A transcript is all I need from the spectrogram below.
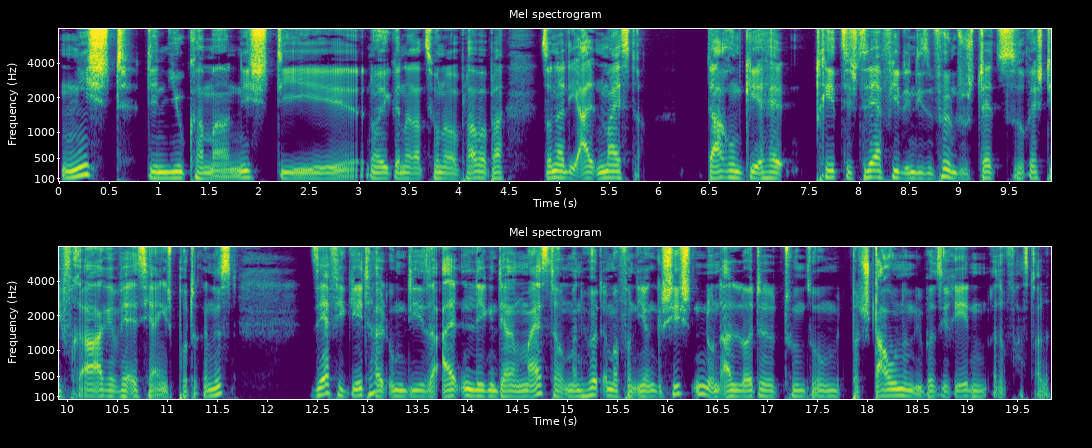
nicht den Newcomer, nicht die neue Generation oder bla bla bla, sondern die alten Meister. Darum ge- hält- dreht sich sehr viel in diesem Film. Du stellst zu Recht die Frage, wer ist hier eigentlich Protagonist? Sehr viel geht halt um diese alten legendären Meister und man hört immer von ihren Geschichten und alle Leute tun so mit Bestaunen über sie reden, also fast alle.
